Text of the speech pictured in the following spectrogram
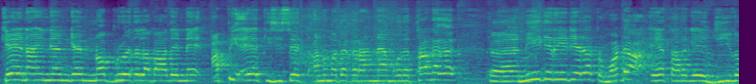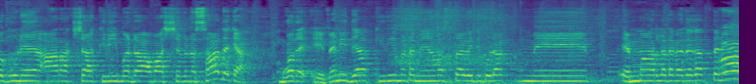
K9M ගේම් නොබ්රු වෙත ලබා දෙන්නේ අපි එය කිසිසේත් අනුමත කරන්නේ නැහැ. මොකද තරග අ, නීති රීතියට වඩා ඒ තරගයේ ජීව ගුණය ආරක්ෂා කිරීමට අවශ්‍ය වෙන සාධකයක්. මොකද එවැනි දෙයක් කිරීමට මේ අවස්ථාවේදී ගොඩක් මේ MR ලට වැදගත් වෙනවා.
